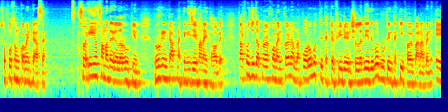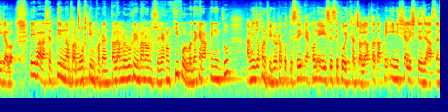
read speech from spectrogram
সো প্রথম কমেন্টে আছে। সো এই হচ্ছে আমাদের গেল রুটিন রুটিনটা আপনাকে নিজেই বানাইতে হবে। তারপর যদি আপনারা কমেন্ট করেন, আমরা পরবর্তীতে একটা ভিডিও ইনশাল্লাহ দিয়ে দেবো রুটিনটা কীভাবে বানাবেন। এই গেল। এইবার আসেন তিন নাম্বার মোস্ট ইম্পর্টেন্ট তাহলে আমরা রুটিন বানানো শেষ এখন কী পড়ব? দেখেন, আপনি কিন্তু, আমি যখন ভিডিওটা করতেছি, এখন এইচএসসি পরীক্ষা চলে। অর্থাৎ আপনি ইনিশিয়াল স্টেজে আসেন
